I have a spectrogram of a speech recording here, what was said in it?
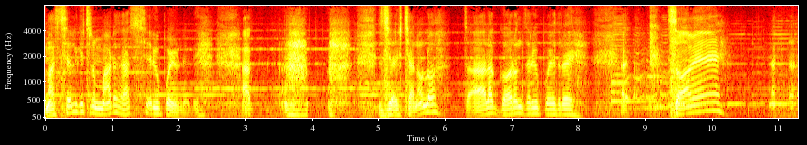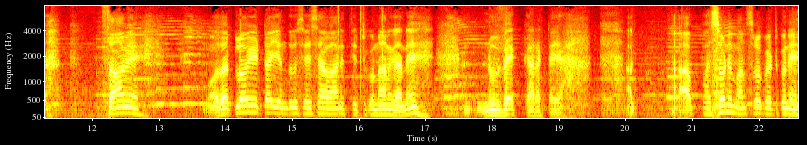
మా చెల్లికి ఇచ్చిన మాట సెరిగిపోయి ఉండేది క్షణంలో చాలా ఘోరం జరిగిపోయేది రే స్వామి! స్వామి! మొదట్లో ఇట్ట ఎందుకు చేసావా అని తిట్టుకున్నాను కానీ నువ్వే కరెక్ట్ అయ్యా. ఆ- ఆ పశువుని మనసులో పెట్టుకుని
